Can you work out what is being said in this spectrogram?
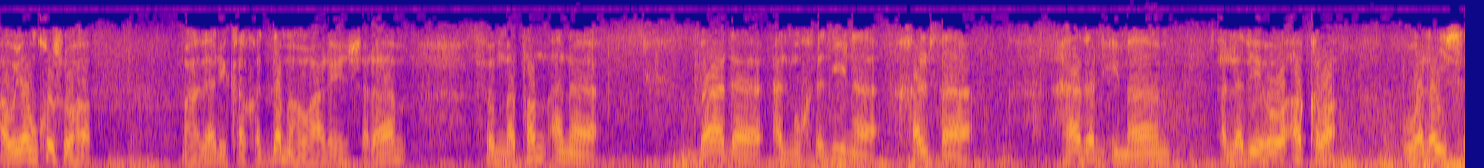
أو ينقصها. مع ذلك قدمه عليه السلام. ثم طمأن بعد المقتدين خلف هذا الإمام الذي هو أقرأ وليس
